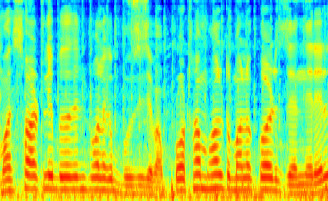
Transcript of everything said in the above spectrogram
মই শ্বৰ্টলি বুজাই দিম, তোমালোকে বুজি যাবা। প্ৰথম হ'ল তোমালোকৰ জেনেৰেল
